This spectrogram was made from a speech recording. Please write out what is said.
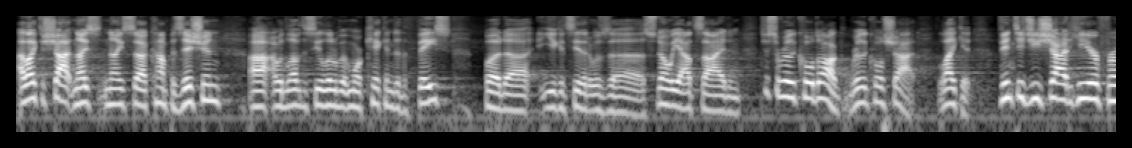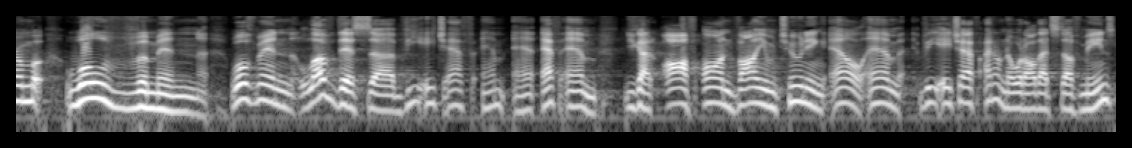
I like the shot. Nice, nice uh, composition. Uh, I would love to see a little bit more kick into the face. But uh, you can see that it was uh, snowy outside and just a really cool dog. Really cool shot. Like it. Vintagey shot here from Wolfman. Wolfman, love this uh, VHF FM. You got off, on, volume tuning, LM, VHF. I don't know what all that stuff means,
